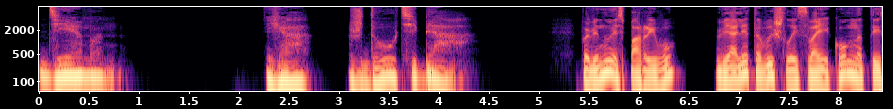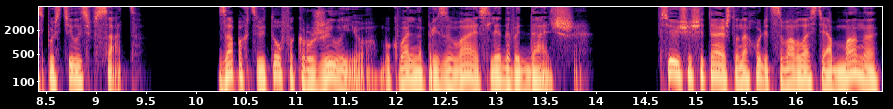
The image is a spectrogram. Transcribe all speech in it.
демон!» «Я жду тебя!» Повинуясь порыву, Виолетта вышла из своей комнаты и спустилась в сад. Запах цветов окружил ее, буквально призывая следовать дальше. Все еще считая, что находится во власти обмана,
